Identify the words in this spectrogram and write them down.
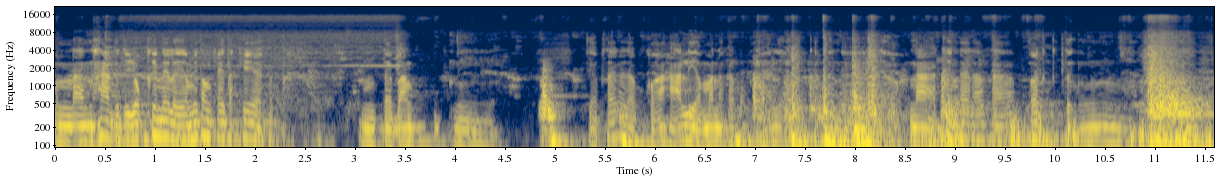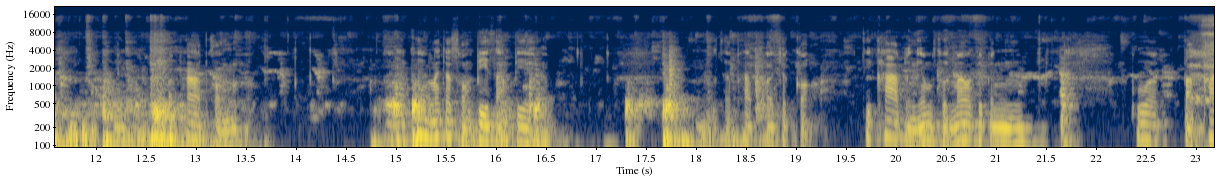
มันน่าจะยกขึ้นได้เลย ไม่ต้องใช้ตะเข้ครับแต่บางนี่ ขยับซ้ายขยับขวาหาเหลี่ยมมันนะครับหาเหลี่ยมมันนะเดี๋ยวหน้าขึ้นได้แล้วครับก็ถึงภาพของเครื่องน่าจะสองปีสามปีครับสภาพก็จะเกาะที่คาบอย่างเงี้ยส่วนมากจะเป็นพวกปรับผ้า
